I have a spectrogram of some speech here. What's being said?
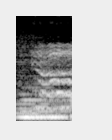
Yeah.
